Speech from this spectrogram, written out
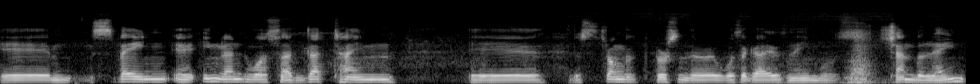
Um, Spain, uh, England was at that time uh, the strongest person there was a guy whose name was Chamberlain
